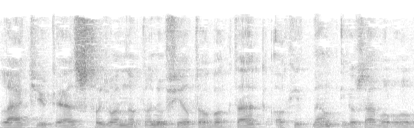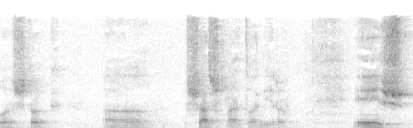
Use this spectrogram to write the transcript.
látjuk ezt, hogy vannak nagyon fiatal bakták, akik nem igazából olvastak a sástrát annyira. És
